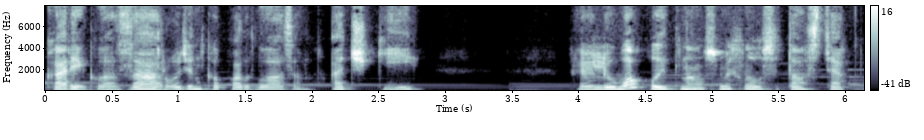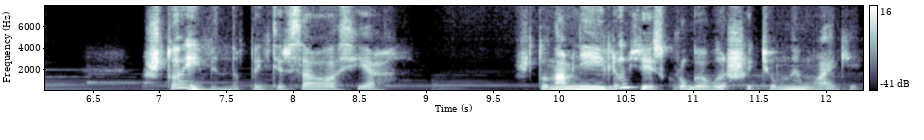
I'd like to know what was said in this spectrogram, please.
карие глаза, родинка под глазом, очки. Любопытно, усмехнулся толстяк. Что именно, поинтересовалась я. Что на мне иллюзия из круга высшей темной магии.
